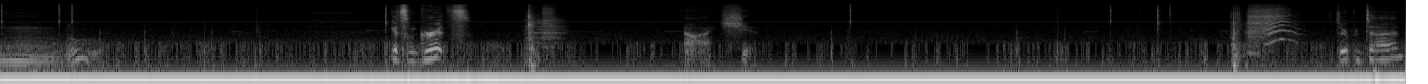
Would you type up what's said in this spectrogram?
Mm, ooh. Get some grits. Ah, shit. Turpentine.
